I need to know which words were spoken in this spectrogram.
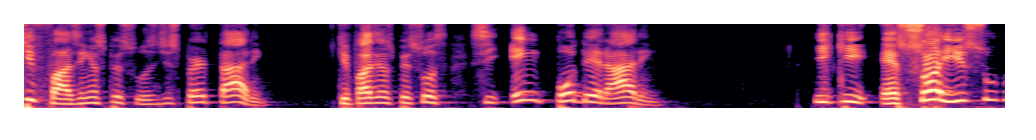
que fazem as pessoas despertarem, que fazem as pessoas se empoderarem. E que é só isso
